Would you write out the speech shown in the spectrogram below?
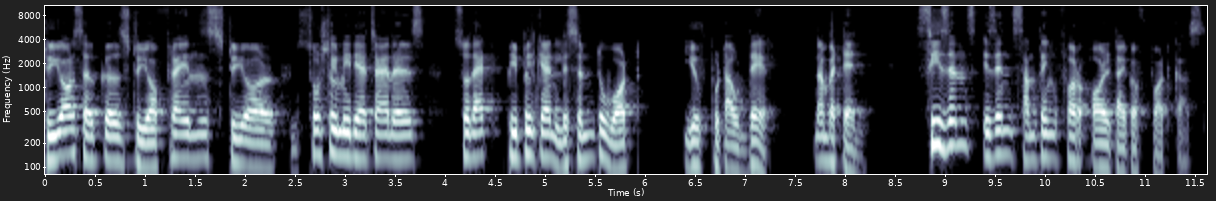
to your circles, to your friends, to your social media channels, so that people can listen to what you've put out there. Number 10. Seasons isn't something for all type of podcasts.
